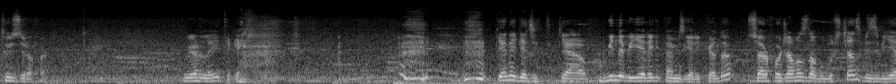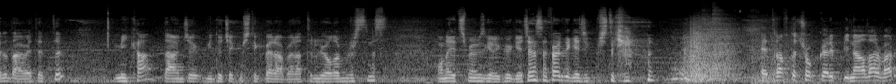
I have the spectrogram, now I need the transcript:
205. We are late again. Gene geciktik ya. Bugün de bir yere gitmemiz gerekiyordu. Surf hocamızla buluşacağız. Bizi bir yere davet etti. Mika, daha önce video çekmiştik beraber hatırlıyor olabilirsiniz. Ona yetişmemiz gerekiyor. Geçen sefer de gecikmiştik. Etrafta çok garip binalar var.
